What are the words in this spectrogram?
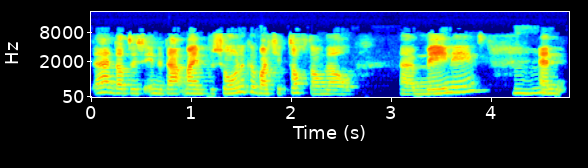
hè, dat is inderdaad mijn persoonlijke, wat je toch dan wel uh, meeneemt. Mhm. En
